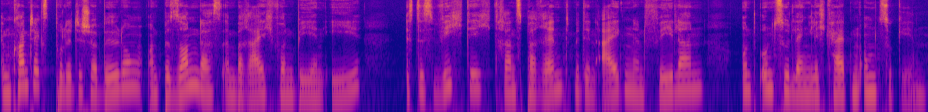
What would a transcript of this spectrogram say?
Im Kontext politischer Bildung und besonders im Bereich von BNE ist es wichtig, transparent mit den eigenen Fehlern und Unzulänglichkeiten umzugehen.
